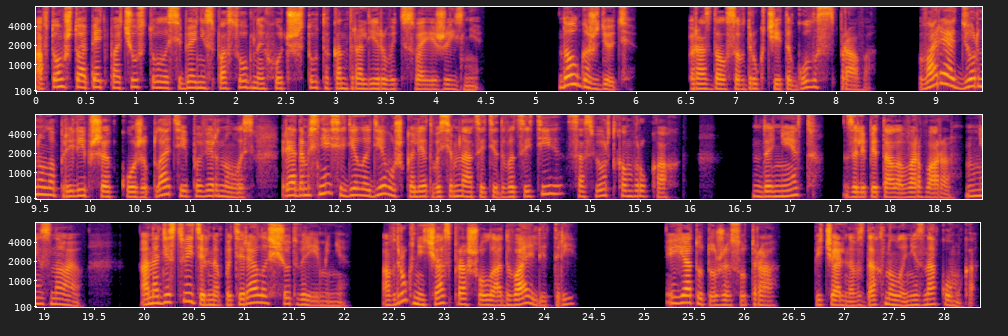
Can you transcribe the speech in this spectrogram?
а в том, что опять почувствовала себя неспособной хоть что-то контролировать в своей жизни. «Долго ждете?» — раздался вдруг чей-то голос справа. Варя отдернула прилипшее к коже платье и повернулась. Рядом с ней сидела девушка лет 18-20 со свертком в руках. «Да нет», — залепетала Варвара, — «не знаю». Она действительно потеряла счет времени. А вдруг не час прошел, а два или три? И я тут уже с утра. Печально вздохнула незнакомка.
